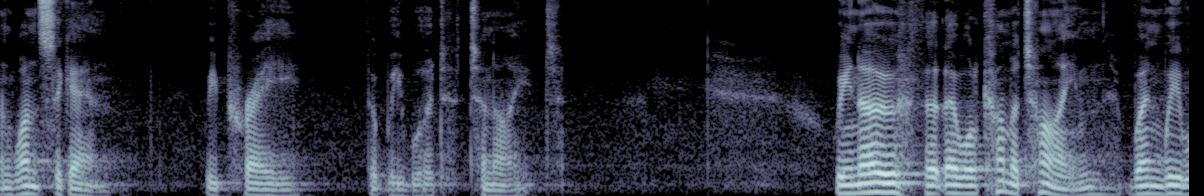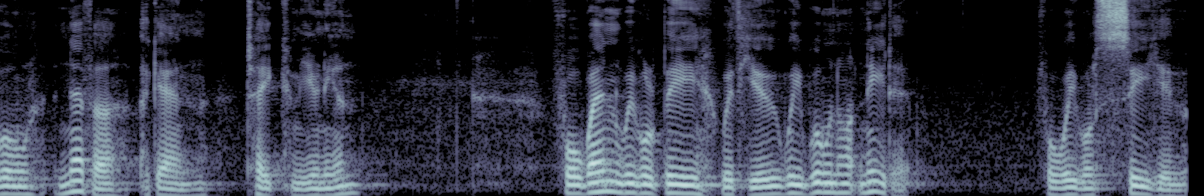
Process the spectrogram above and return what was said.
And once again, we pray that we would tonight. We know that there will come a time when we will never again take communion. For when we will be with you, we will not need it for we will see you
